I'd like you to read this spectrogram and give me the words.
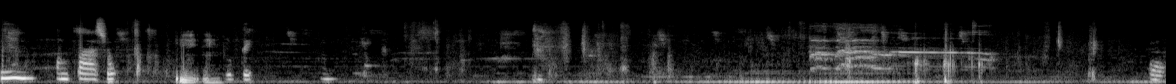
Ayan, ang pasok. Mm -mm. Puti. Oh.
